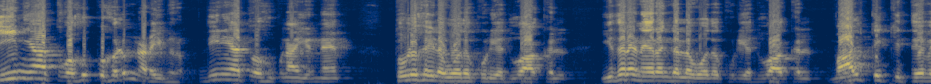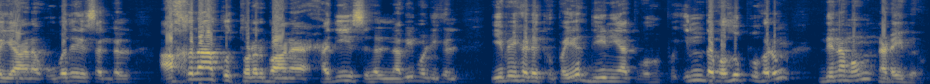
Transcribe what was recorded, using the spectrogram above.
தீனியாத் வகுப்புகளும் நடைபெறும். தீனியாத் வகுப்புனா என்ன? தொழுகையில ஓதக்கூடிய துவாக்கள் இதர நேரங்கள்ல ஓதக்கூடிய துவாக்கள் வாழ்க்கைக்கு தேவையான உபதேசங்கள் அஹ்லாக்கு தொடர்பான ஹதீஸுகள் நபிமொழிகள் இவைகளுக்கு பெயர் தீனியாத் வகுப்பு. இந்த வகுப்புகளும் தினமும் நடைபெறும்.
